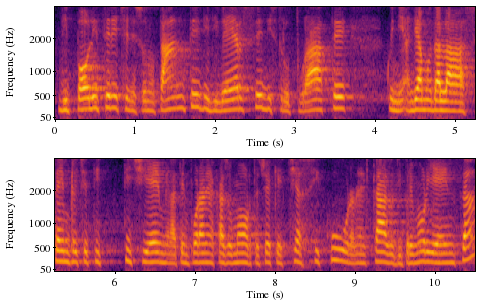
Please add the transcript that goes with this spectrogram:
di polizze ce ne sono tante, di diverse, di strutturate, quindi andiamo dalla semplice TCM, la temporanea caso morte, cioè che ci assicura nel caso di premorienza,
